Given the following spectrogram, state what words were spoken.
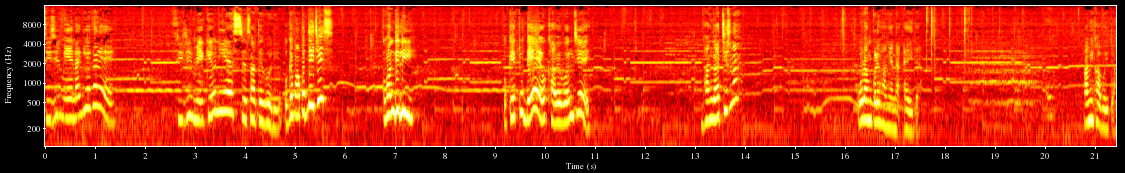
সিজির মেয়ে নাকি এখানে? সিজির মেয়েকেও নিয়ে আসছে সাথে করে। ওকে পাঁপড় দিয়েছিস? কখন দিলি? ওকে একটু দে, ও খাবে বলছে। ভাঙতে পারছিস না? ওরম করে ভাঙে না, এই দা আমি খাব এটা।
